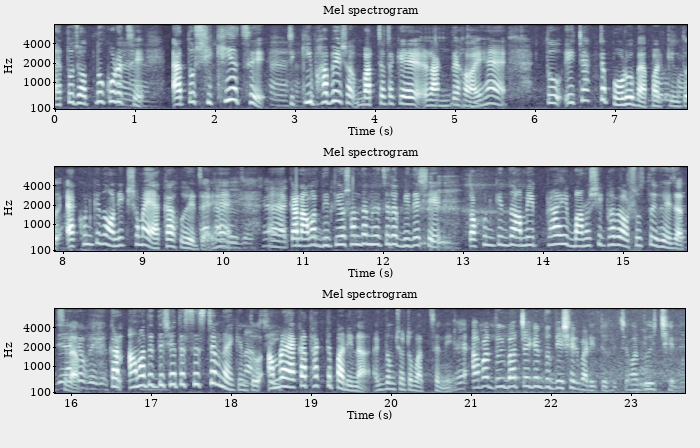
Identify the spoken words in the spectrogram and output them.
এত যত্ন করেছে এত শিখিয়েছে যে কীভাবে সব বাচ্চাটাকে রাখতে হয় হ্যাঁ। তো এটা একটা বড় ব্যাপার কিন্তু। এখন কিন্তু অনেক সময় একা হয়ে যায় হ্যাঁ। হ্যাঁ, কারণ আমার দ্বিতীয় সন্তান হয়েছিল বিদেশে তখন কিন্তু আমি প্রায় মানসিকভাবে অসুস্থই হয়ে যাচ্ছিলাম। হয়ে। কারণ আমাদের দেশে এটা সিস্টেম নাই কিন্তু। আমরা একা থাকতে পারি না একদম ছোট বাচ্চা নিয়ে। আমার দুই বাচ্চা কিন্তু দেশের বাড়িতে হয়েছে আমার দুই ছেলে।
